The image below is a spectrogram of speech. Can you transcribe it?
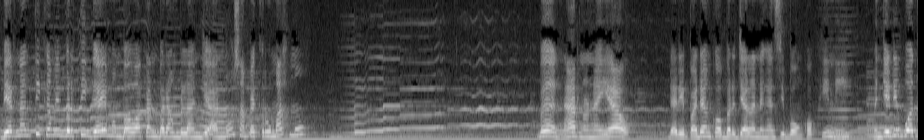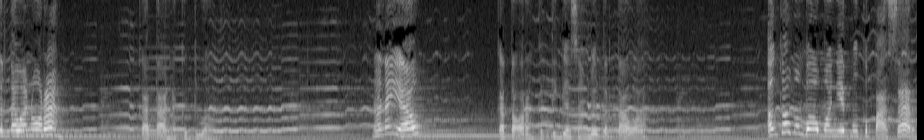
Biar nanti kami bertiga yang membawakan barang belanjaanmu sampai ke rumahmu. Benar, Nona Yao. Daripada engkau berjalan dengan si bongkok ini, menjadi buat tertawan orang, kata anak kedua. Nona Yao, kata orang ketiga sambil tertawa. Engkau membawa monyetmu ke pasar,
